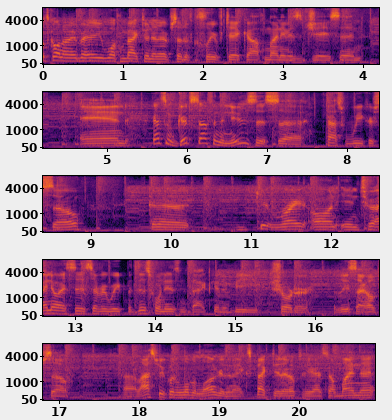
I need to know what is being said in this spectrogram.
What's going on, everybody? Welcome back to another episode of Clear for Takeoff. My name is Jason, and I got some good stuff in the news this uh, past week or so. Gonna get right on into it. I know I say this every week, but this one is, in fact, gonna be shorter. At least I hope so. Uh, last week went a little bit longer than I expected. I hope you guys don't mind that.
